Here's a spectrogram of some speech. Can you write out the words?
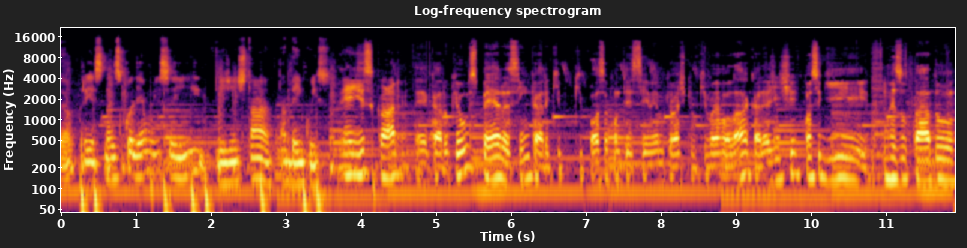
É, é o preço. Nós escolhemos isso aí e a gente tá, tá bem com isso. É isso, claro. É, cara, o que eu espero, assim, cara, que, que possa acontecer mesmo, que eu acho que, que vai rolar, cara, é a gente conseguir um resultado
